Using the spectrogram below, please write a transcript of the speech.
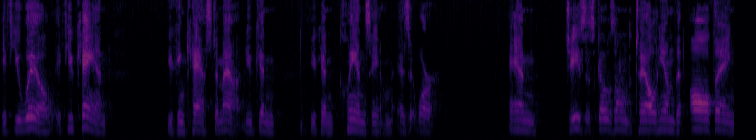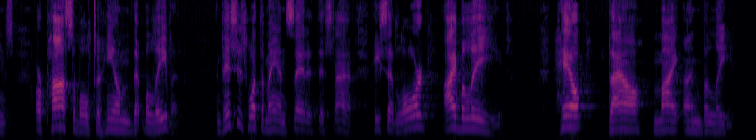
if you will, if you can, you can cast him out. You can, you can cleanse him, as it were. And Jesus goes on to tell him that all things are possible to him that believeth. And this is what the man said at this time. He said, Lord, I believe. Help thou my unbelief.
